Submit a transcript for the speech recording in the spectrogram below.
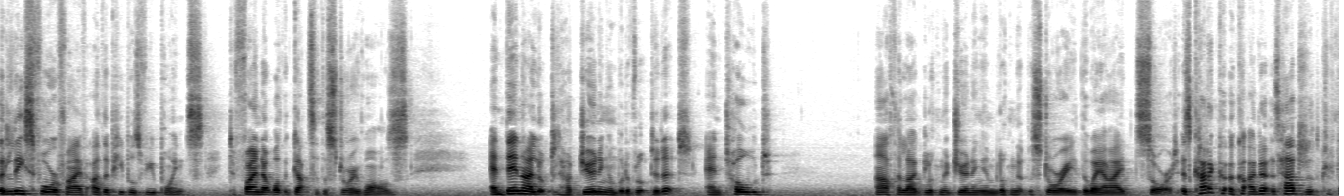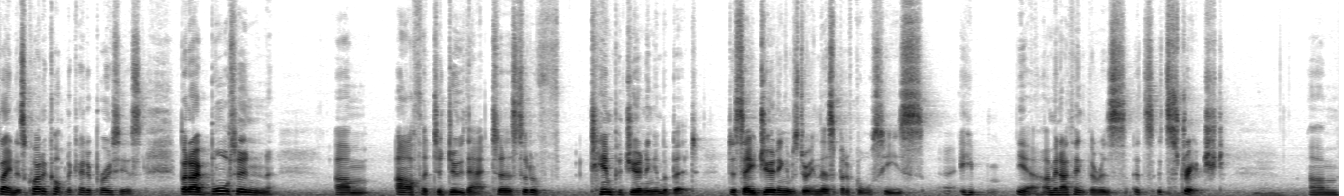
at least four or five other people's viewpoints to find out what the guts of the story was. And then I looked at how Jerningham would have looked at it and told Arthur Lugg looking at Jerningham, looking at the story the way I saw it. It's, kind of, it's hard to explain, it's quite a complicated process. But I brought in um, Arthur to do that, to sort of temper Jerningham a bit, to say Jerningham's doing this, but of course he's, he, yeah, I mean, I think there is, it's, it's stretched. Um,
